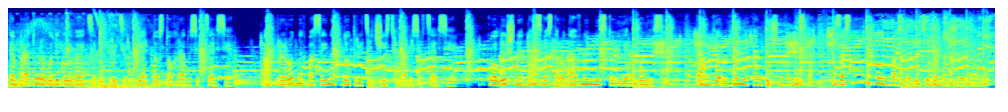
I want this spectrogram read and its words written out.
Температура води коливається від 35 до 100 градусів Цельсія, а в природних басейнах до 36 градусів Цельсія. Колишня назва стародавнє місто Єраполіс. Там є руїни античного міста, заснованого у два столітті до нашої ери.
